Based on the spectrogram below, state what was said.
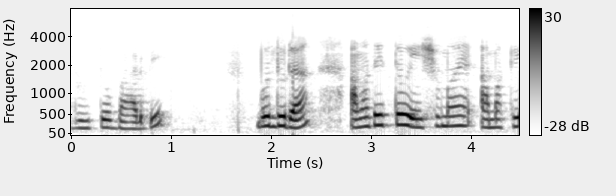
দ্রুত বাড়বে। বন্ধুরা, আমাদের তো এই সময় আমাকে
